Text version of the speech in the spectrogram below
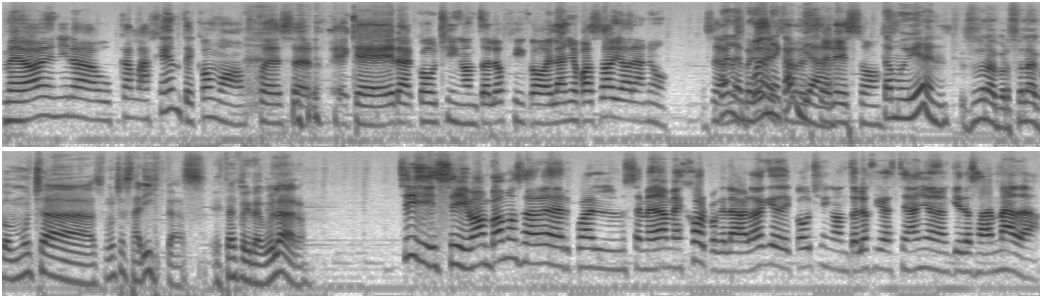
Me va a venir a buscar la gente. ¿Cómo puede ser eh, que era coaching ontológico el año pasado y ahora no? O sea, bueno, no se pero puede ¿dónde dejar cambia? de ser eso. Está muy bien. Sos una persona con muchas, muchas aristas. Está espectacular. Sí, sí, va- vamos a ver cuál se me da mejor, porque la verdad que de coaching ontológico este año no quiero saber nada.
